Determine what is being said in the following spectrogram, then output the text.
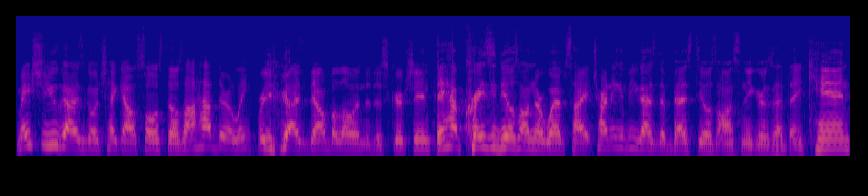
make sure you guys go check out Sole Steals. I'll have their link for you guys down below in the description. They have crazy deals on their website, trying to give you guys the best deals on sneakers that they can.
